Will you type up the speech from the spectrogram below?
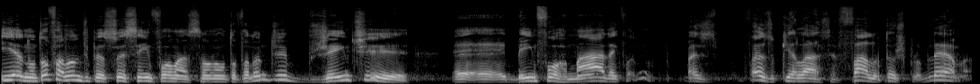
E eu não estou falando de pessoas sem informação, não. Estou falando de gente é, é, bem informada, que fala, "Hum, mas faz o que lá? Você fala os teus problemas?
